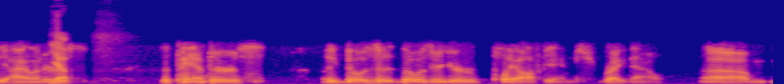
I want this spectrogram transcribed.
the Islanders, yep. the Panthers. Like those are those are your playoff games right now. Um,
